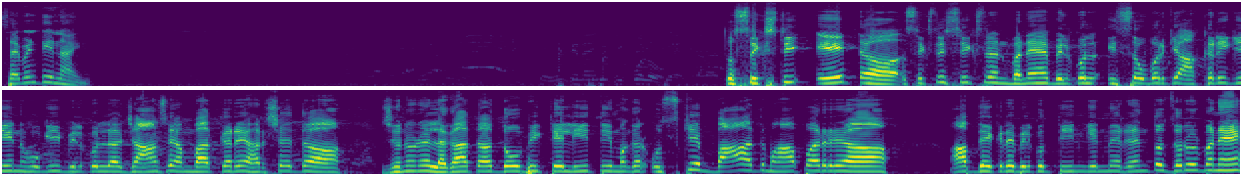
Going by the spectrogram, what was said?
Seventy nine. तो 68 अ, 66 रन बने हैं बिल्कुल इस ओवर की आखिरी गेंद होगी बिल्कुल जहाँ से हम बात कर रहे हैं हर्षद जिन्होंने लगातार दो विकेटें ली थी मगर उसके बाद वहाँ पर आप देख रहे बिल्कुल तीन गेंद में रन तो ज़रूर बने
